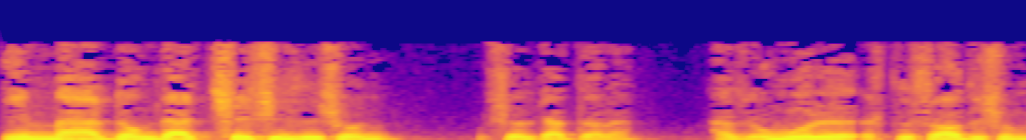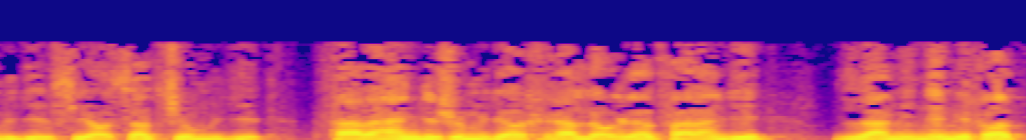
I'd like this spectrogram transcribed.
این مردم در چه چیزشون شرکت دارن؟ از امور اقتصادشون بگیر سیاستشون بگیر فرهنگشون میگه. خلاقیت فرهنگی زمینه می‌خواد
